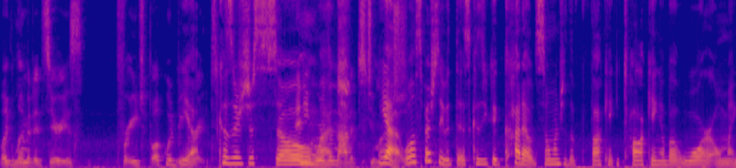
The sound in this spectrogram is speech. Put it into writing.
like limited series for each book would be yeah, great. because there's just so Any more much. than that, it's too much. Yeah, well, especially with this, because you could cut out so much of the fucking talking about war. Oh my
